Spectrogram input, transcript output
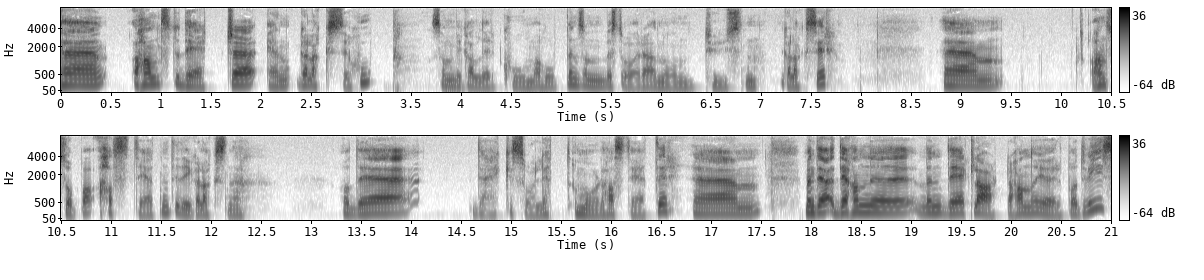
Eh, han studerte en galaksehop, som vi kaller komahopen, som består av noen tusen galakser. Um, og han så på hastigheten til de galaksene. Og det, det er ikke så lett å måle hastigheter. Um, men, det, det han, eh, men det klarte han å gjøre på et vis.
